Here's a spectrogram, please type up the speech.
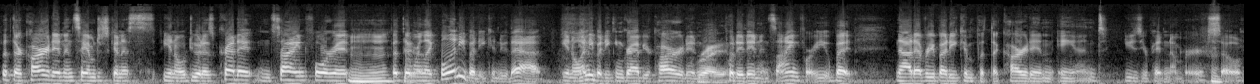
put their card in and say, I'm just going to, you know, do it as credit and sign for it. Mm-hmm. But then we're like, well, anybody can do that. You know, anybody can grab your card and Right. put it in and sign for you. But not everybody can put the card in and use your PIN number. So.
